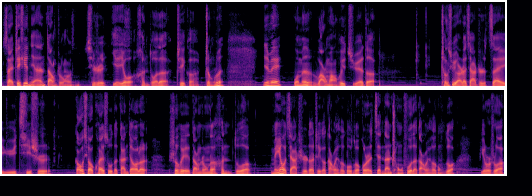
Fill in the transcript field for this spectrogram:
在这些年当中，其实也有很多的这个争论，因为我们往往会觉得程序员的价值在于，其实高效快速的干掉了社会当中的很多没有价值的这个岗位和工作，或者简单重复的岗位和工作，比如说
